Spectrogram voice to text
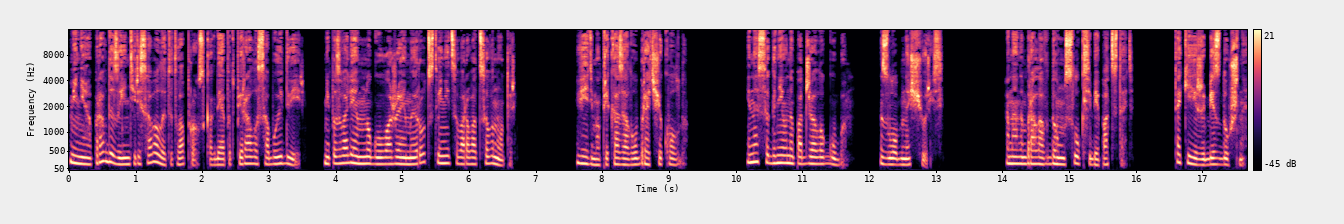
Меня правда заинтересовал этот вопрос, когда я подпирала собой дверь, не позволяя многоуважаемой родственнице ворваться внутрь. Ведьма приказала убрать щеколду. Инесса гневно поджала губы, злобно щурясь. Она набрала в дом слуг себе подстать. Такие же бездушные.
